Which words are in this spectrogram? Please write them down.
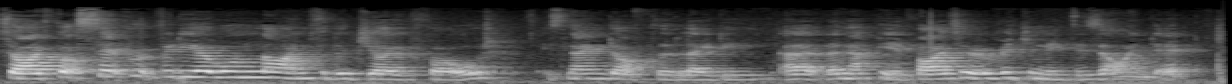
So I've got a separate video online for the Jo fold. It's named after the lady, uh, the nappy advisor who originally designed it.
